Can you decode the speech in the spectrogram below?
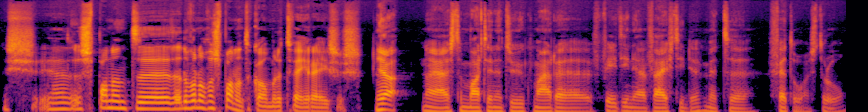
dus ja, spannend. er wordt nog wel spannend de komende twee races. Ja, nou ja, is de Martin natuurlijk maar eh 14e en 15e met Vettel en Stroll.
